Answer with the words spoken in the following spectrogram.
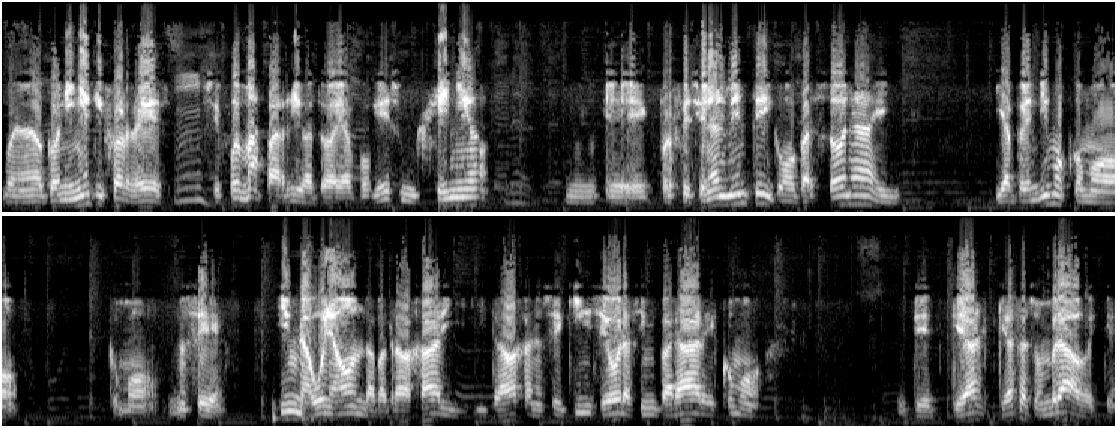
bueno, con Iñaki fue al revés, Mm. se fue más para arriba todavía, porque es un genio mm, eh, profesionalmente y como persona y, y aprendimos como, como, no sé, tiene una buena onda para trabajar y, y trabaja, no sé, 15 horas sin parar, es como, te quedas, quedas asombrado, ¿viste?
